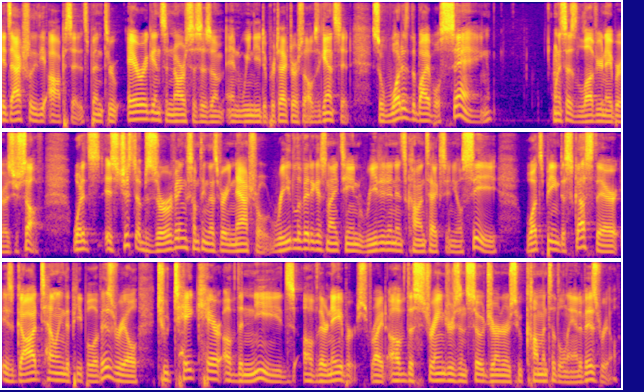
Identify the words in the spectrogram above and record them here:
It's actually the opposite. It's been through arrogance and narcissism, and we need to protect ourselves against it. So, what is the Bible saying? When it says love your neighbor as yourself. What it's it's just observing something that's very natural. Read Leviticus 19, read it in its context and you'll see what's being discussed there is God telling the people of Israel to take care of the needs of their neighbors, right? Of the strangers and sojourners who come into the land of Israel.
